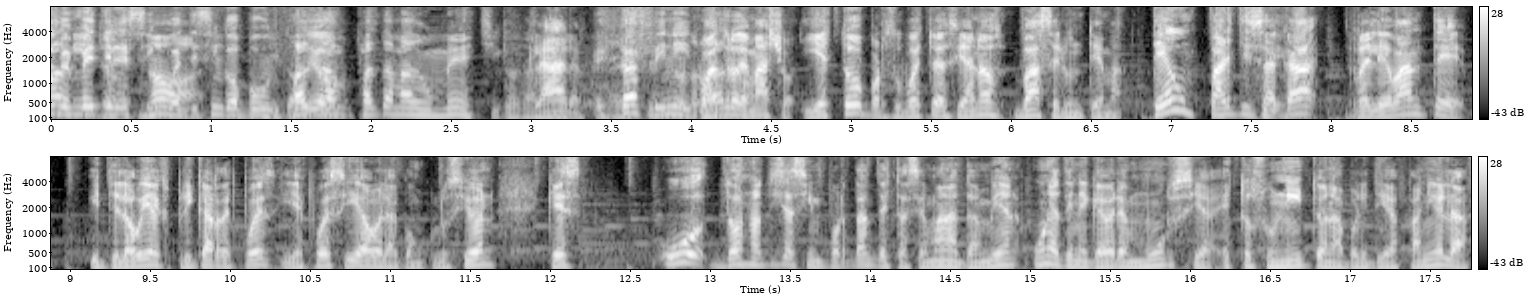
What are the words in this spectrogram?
el PP tiene No, 55 y puntos. Falta, falta más de un mes, chicos. también. Claro. Es Está decir, finito. otro 4 de dato. mayo. Y esto, por supuesto, de Ciudadanos va a ser un tema. Te hago un paréntesis Sí. acá relevante y te lo voy a explicar después y después sí hago la conclusión, que es, hubo dos noticias importantes esta semana también. Una tiene que ver en Murcia, esto es un hito en la política española,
